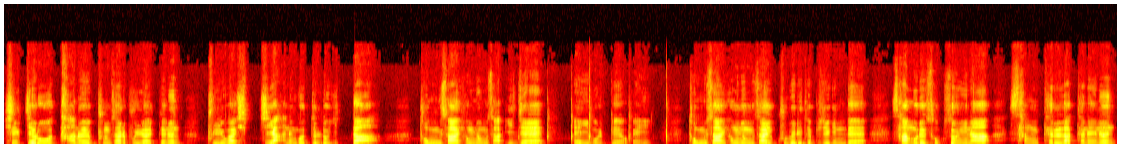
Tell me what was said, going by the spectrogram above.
실제로 단어의 품사를 분류할 때는 분류가 쉽지 않은 것들도 있다. 동사, 형용사 이제 A 볼게요. A. 동사, 형용사의 구별이 대표적인데 사물의 속성이나 상태를 나타내는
